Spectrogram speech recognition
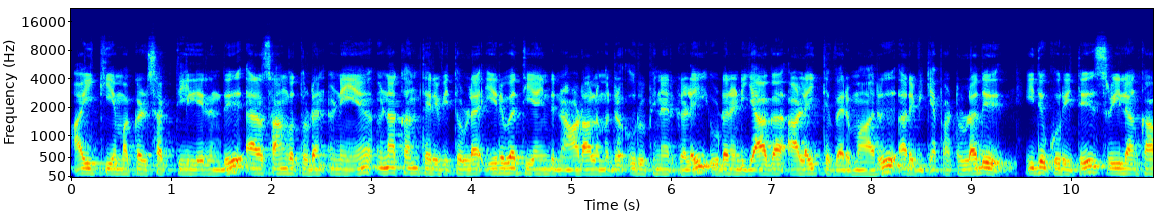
ஐக்கிய மக்கள் சக்தியிலிருந்து அரசாங்கத்துடன் இணைய இணக்கம் தெரிவித்துள்ள இருபத்தி ஐந்து நாடாளுமன்ற உறுப்பினர்களை உடனடியாக அழைத்து வருமாறு அறிவிக்கப்பட்டுள்ளது. இது குறித்து ஸ்ரீலங்கா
